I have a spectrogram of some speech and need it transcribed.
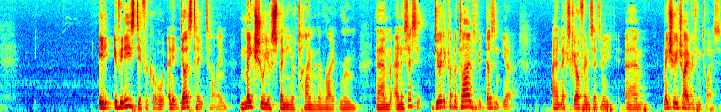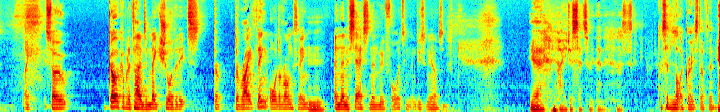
it if it is difficult and it does take time, make sure you're spending your time in the right room um, and assess it. Do it a couple of times. If it doesn't, you know, I had an ex girlfriend said to me, um, make sure you try everything twice. Like, so go a couple of times and make sure that it's the, the right thing or the wrong thing, and then assess and then move forward and, and do something else. Yeah. Oh, you just said something then. And I was just I said a lot of great stuff then.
